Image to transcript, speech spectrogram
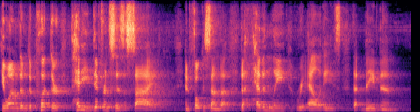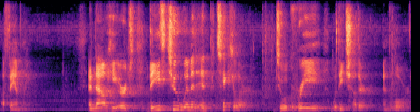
He wanted them to put their petty differences aside and focus on the, the heavenly realities that made them a family. And now he urged these two women in particular to agree with each other in the Lord.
